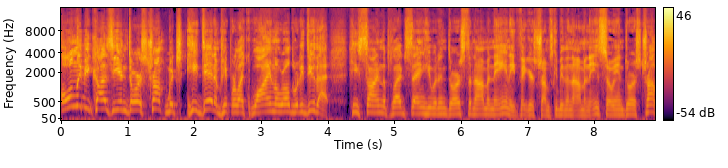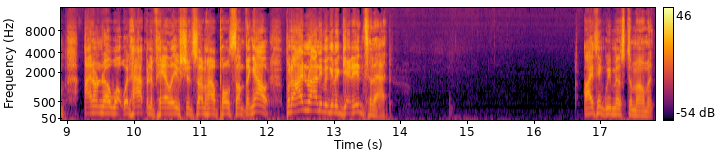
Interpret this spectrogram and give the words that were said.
only because he endorsed Trump, which he did. And people are like, why in the world would he do that? He signed the pledge saying he would endorse the nominee, and he figures Trump's going to be the nominee, so he endorsed Trump. I don't know what would happen if Haley should somehow pull something out, but I'm not even going to get into that. I think we missed a moment.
